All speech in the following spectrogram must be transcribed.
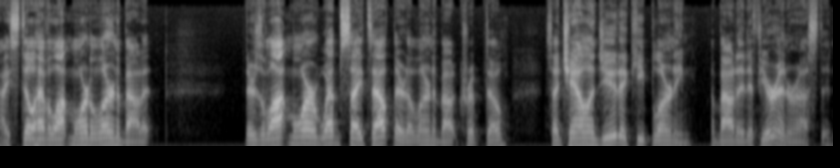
I still have a lot more to learn about it. There's a lot more websites out there to learn about crypto, so I challenge you to keep learning about it if you're interested.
